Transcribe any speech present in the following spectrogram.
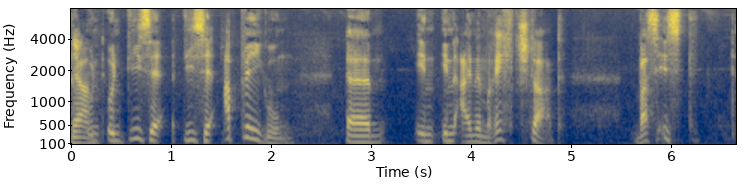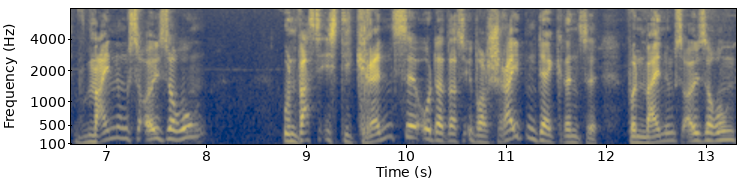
Ja. Und, und diese, diese Abwägung ähm, in, in einem Rechtsstaat, was ist Meinungsäußerung Und was ist die Grenze oder das Überschreiten der Grenze von Meinungsäußerung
